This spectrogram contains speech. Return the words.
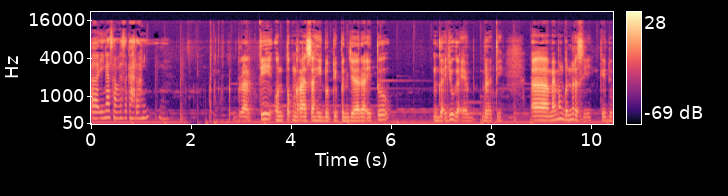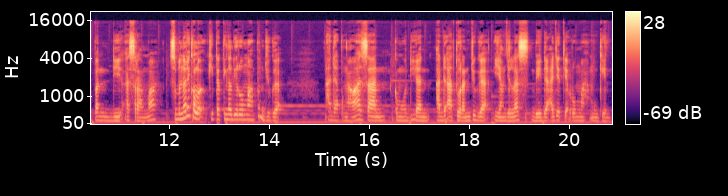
uh, ingat sampai sekarang. Hmm. berarti untuk ngerasa hidup di penjara itu enggak juga ya berarti? Uh, memang bener sih kehidupan di asrama. Sebenarnya kalau kita tinggal di rumah pun juga ada pengawasan, kemudian ada aturan juga yang jelas beda aja tiap rumah mungkin.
